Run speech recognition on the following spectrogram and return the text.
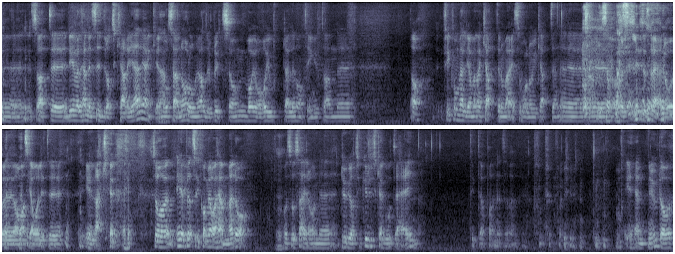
Eh, så att eh, det är väl hennes idrottskarriär egentligen. Ja. Och sen har hon ju aldrig brytt sig om vad jag har gjort eller någonting utan... Ja, fick hon välja mellan katten och mig så var hon ju katten. Lite sådär då, om man ska vara lite elak. Så helt plötsligt kom jag hem en dag. Och så säger hon, du jag tycker du ska gå till Heim. Tittar jag på henne så... Vad har hänt nu då?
